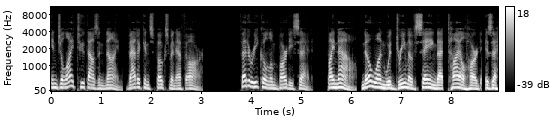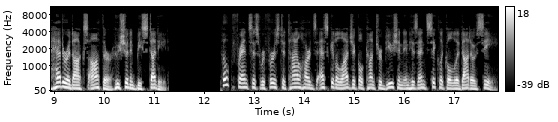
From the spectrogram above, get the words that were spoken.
In July 2009, Vatican spokesman Fr. Federico Lombardi said, by now, no one would dream of saying that Teilhard is a heterodox author who shouldn't be studied. Pope Francis refers to Teilhard's eschatological contribution in his encyclical Laudato Si'.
